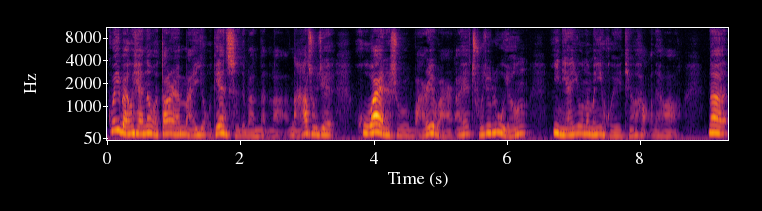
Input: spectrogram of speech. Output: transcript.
贵一百块钱，那我当然买有电池的版本了。拿出去户外的时候玩一玩，哎，出去露营，一年用那么一回，挺好的啊。那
